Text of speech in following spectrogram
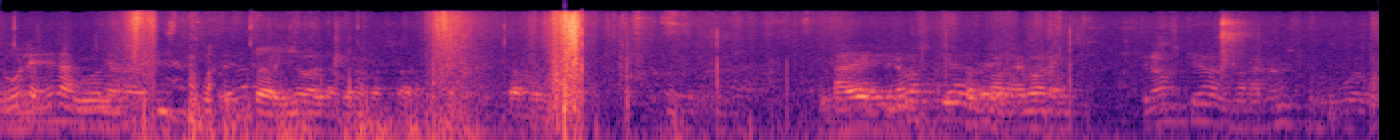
Duele, ¿eh? La de A ver, tenemos que ir a los barracones. Tenemos que ir a los barracones por huevo.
